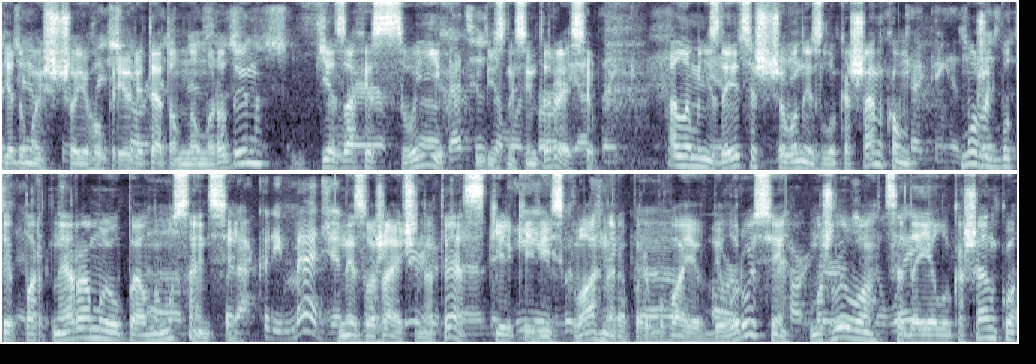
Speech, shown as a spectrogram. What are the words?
Я думаю, що його пріоритетом номер один є захист своїх бізнес-інтересів. Але мені здається, що вони з Лукашенком можуть бути партнерами у певному сенсі. Незважаючи на те, скільки військ Вагнера перебуває в Білорусі, можливо, це дає Лукашенку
